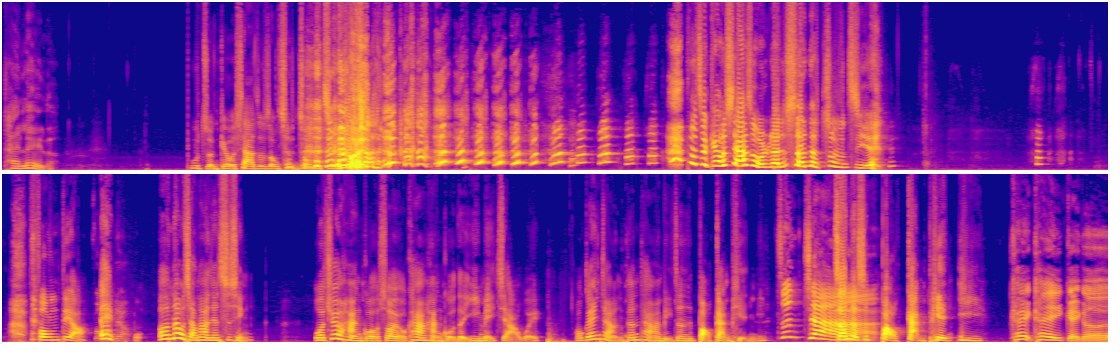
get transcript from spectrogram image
太累了？不准给我下这种沉重的结论，我人生的注解，疯掉！哎、我呃，那我讲到一件事情，我去韩国的时候有看韩国的医美价位，我跟你讲，跟台湾比真的是爆干便宜，真假真的是爆干便宜。可以可以给个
